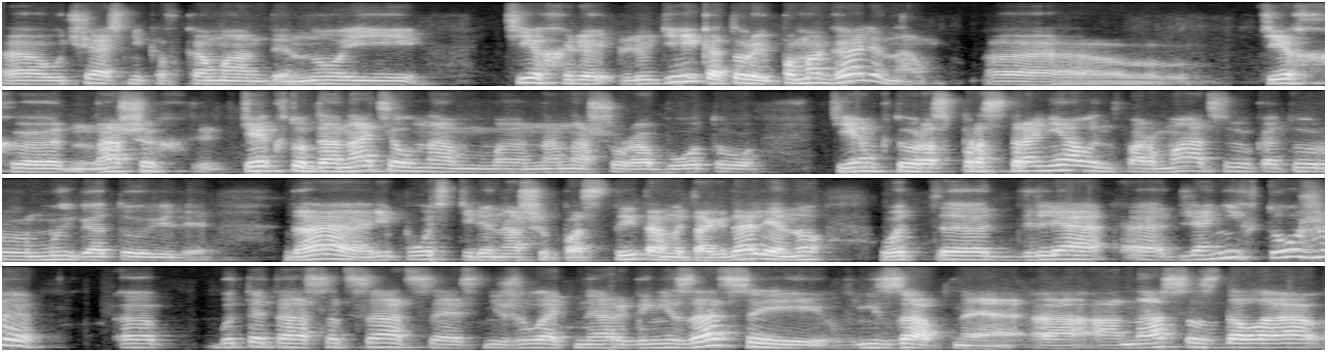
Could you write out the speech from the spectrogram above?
э, участников команды, но и тех людей, которые помогали нам, э, тех наших, тех, кто донатил нам на нашу работу, тем, кто распространял информацию, которую мы готовили, да, репостили наши посты там и так далее. Но вот э, для, э, для них тоже э, вот эта ассоциация с нежелательной организацией внезапная, она создала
